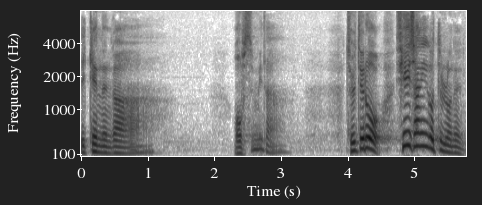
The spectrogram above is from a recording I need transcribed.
있겠는가? 없습니다. 절대로 세상의 것들로는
